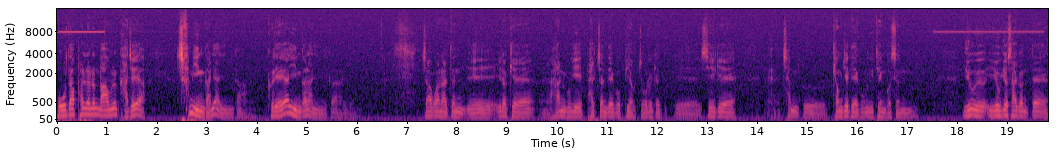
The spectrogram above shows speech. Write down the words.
보답하려는 마음을 가져야 참 인간이 아닙니까? 그래야 인간 아닙니까? 자관 하여튼 예, 이렇게 한국이 발전되고 비약적으로 이렇게 예, 세계에 참그 경제 대국이 된 것은 6.25 사변 때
